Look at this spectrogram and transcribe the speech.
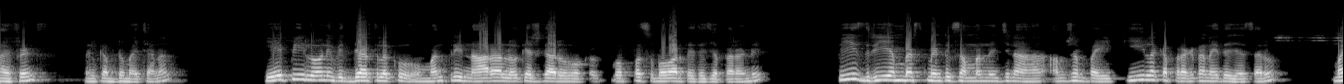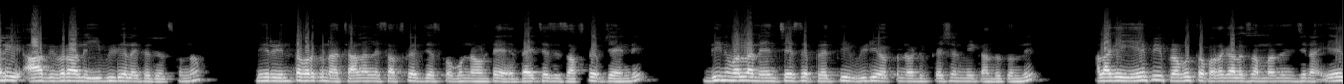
Hi friends welcome to my channel ఏపీలోని విద్యార్థులకు మంత్రి నారా లోకేష్ గారు ఒక గొప్ప శుభవార్త అయితే చెప్పారండి. ఫీజ్ రీఎంబర్స్మెంట్కి సంబంధించిన అంశంపై కీలక ప్రకటన అయితే చేశారు. మరి ఆ వివరాలు ఈ వీడియోలో అయితే తెలుసుకుందాం. మీరు ఇంతవరకు నా ఛానల్ని సబ్స్క్రైబ్ చేసుకోకుండా ఉంటే దయచేసి సబ్స్క్రైబ్ చేయండి. దీనివల్ల నేను చేసే ప్రతి వీడియో యొక్క నోటిఫికేషన్ మీకు అందుతుంది. అలాగే ఏపీ ప్రభుత్వ పథకాలకు సంబంధించిన ఏ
